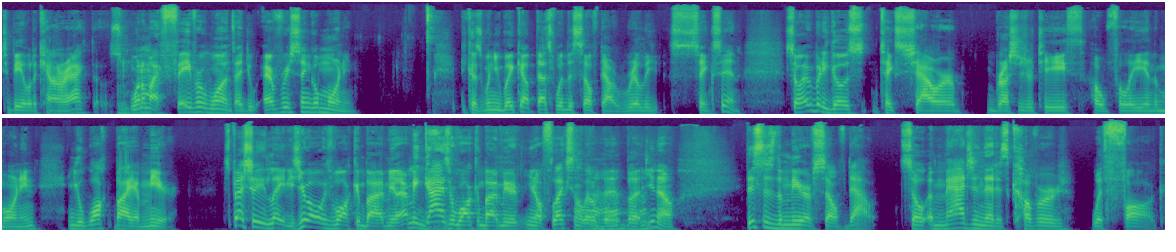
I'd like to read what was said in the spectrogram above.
to be able to counteract those. One of mm-hmm. my favorite ones I do every single morning because when you wake up, that's where the self doubt really sinks in. So everybody goes, takes a shower, brushes your teeth, hopefully in the morning, and you walk by a mirror. Especially ladies, you're always walking by a mirror. I mean, guys are walking by a mirror, you know, flexing a little Uh-huh, bit, but you know, this is the mirror of self doubt. So imagine that it's covered with fog.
